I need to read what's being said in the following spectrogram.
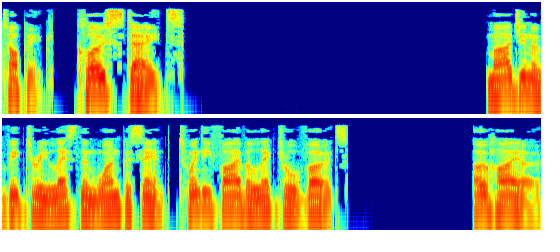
Topic: Close states. Margin of victory less than 1% 25 electoral votes Ohio,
